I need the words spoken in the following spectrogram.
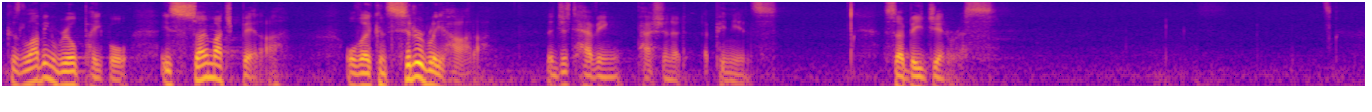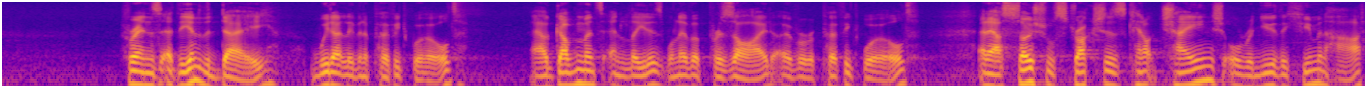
Because loving real people is so much better, although considerably harder, than just having passionate opinions. So be generous. Friends, at the end of the day, we don't live in a perfect world. Our governments and leaders will never preside over a perfect world. And our social structures cannot change or renew the human heart.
